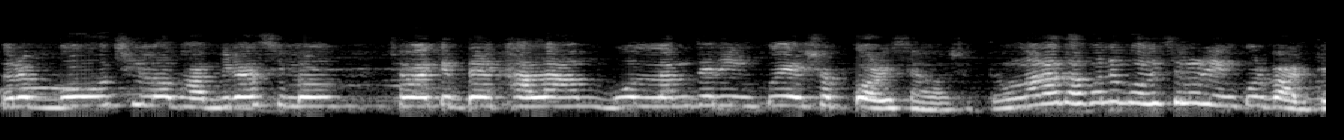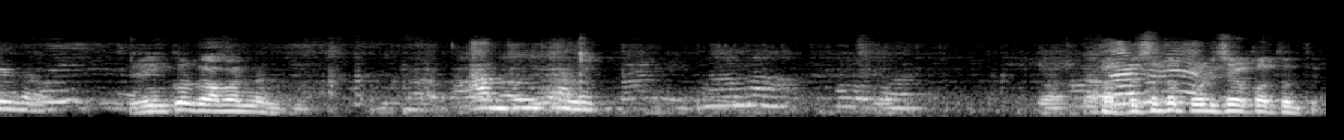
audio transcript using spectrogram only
তারপরে বউ ছিল ভাবিরা ছিল সবাইকে দেখালাম বললাম যে রিঙ্কু এসব করেছে আমার সাথে। ওনারা তখনই বলেছিল রিঙ্কুর বাড়িতে যাও। রিঙ্কুর বাবার নাম কি? আব্দুল খালেক। আপনার সাথে পরিচয় কতদিন?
